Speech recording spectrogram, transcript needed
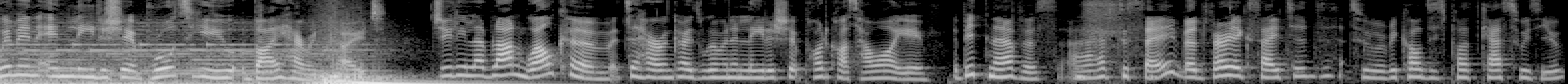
Women in Leadership brought to you by Heron Code. Julie Leblan, welcome to Heron Code's Women in Leadership podcast. How are you? A bit nervous, I have to say, but very excited to record this podcast with you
